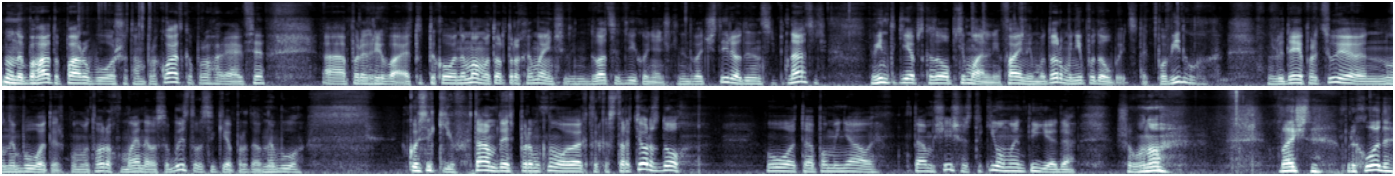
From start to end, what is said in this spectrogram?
ну не багато, пару було, що там прокладка прогоряє, все а, перегріває. Тут такого нема, мотор трохи менший, він 22 конячки, не 24, 11, 15. Він такий, я б сказав, оптимальний. Файний мотор, мені подобається. Так, по відгуках людей працює, ну не було теж по моторах. В мене особисто, ось я продав, не було косяків. Там десь перемкнула електрика, стартер здох, от, поміняли. Там ще щось, такі моменти є, да, що воно, бачите, приходить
